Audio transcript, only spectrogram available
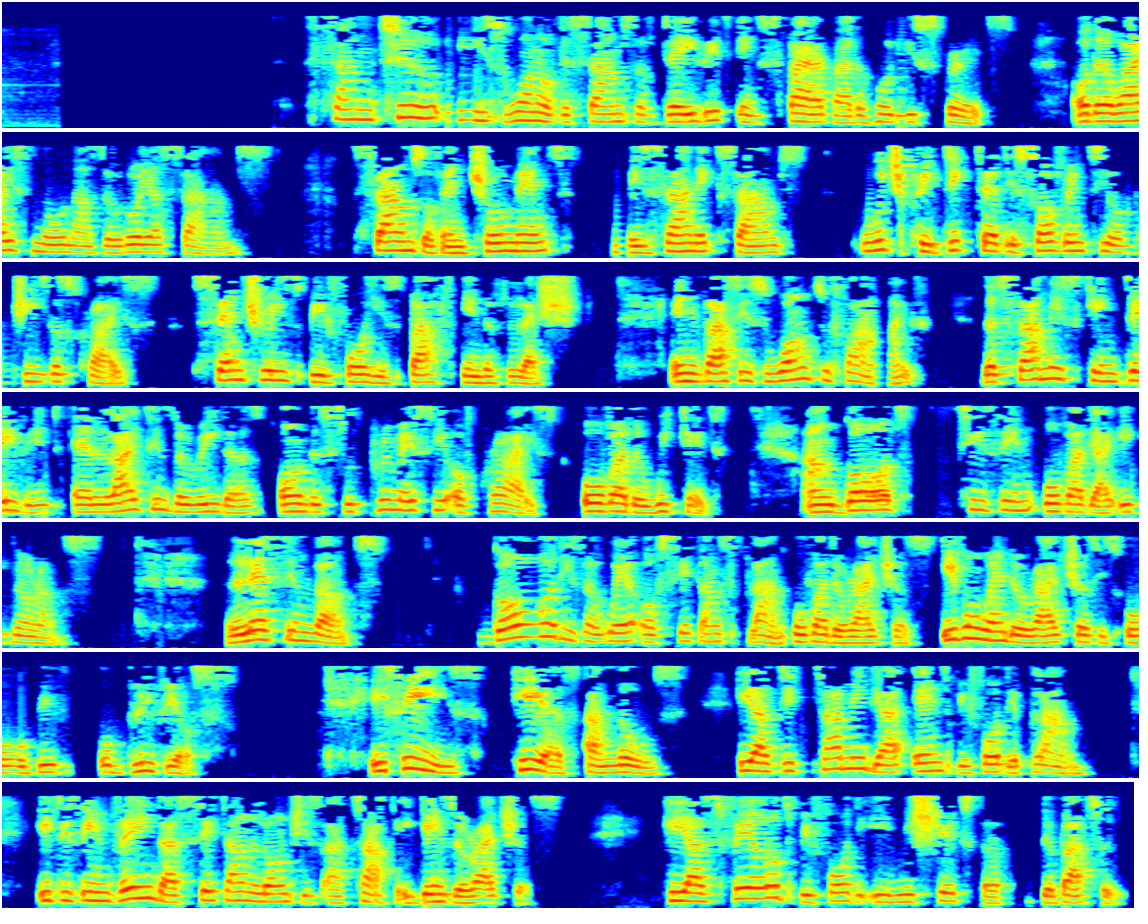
Psalm 2 is one of the Psalms of David inspired by the Holy Spirit, otherwise known as the Royal Psalms. Psalms of enthronement, Messianic Psalms, which predicted the sovereignty of Jesus Christ centuries before his birth in the flesh. In verses 1 to 5, the psalmist King David enlightens the readers on the supremacy of Christ over the wicked and God's teasing over their ignorance. Lesson learned. God is aware of Satan's plan over the righteous, even when the righteous is oblivious. He sees, hears, and knows. He has determined their end before they plan. It is in vain that Satan launches attack against the righteous. He has failed before he initiates the, the battle.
